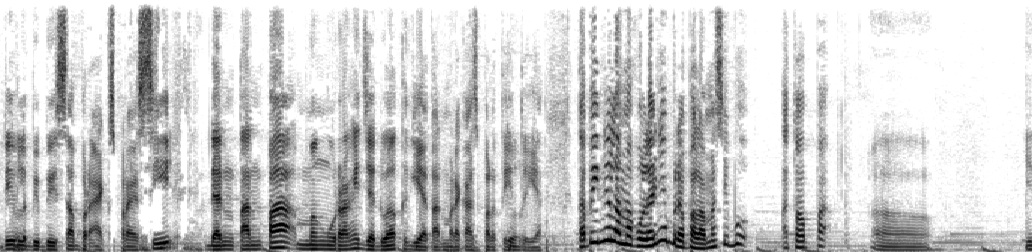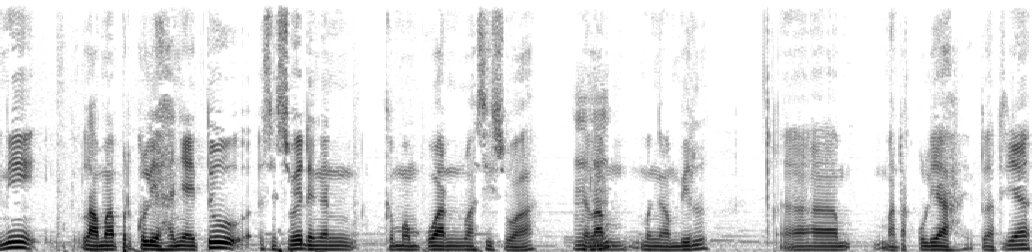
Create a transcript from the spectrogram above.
Jadi lebih bisa berekspresi dan tanpa mengurangi jadwal kegiatan mereka seperti itu ya. Tapi ini lama kuliahnya berapa lama sih, Bu? Atau Pak? Eh, ini lama perkuliahannya itu sesuai dengan kemampuan mahasiswa dalam mengambil eh, mata kuliah itu artinya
